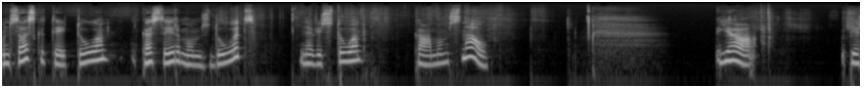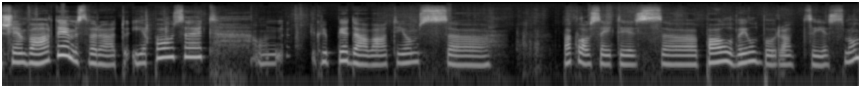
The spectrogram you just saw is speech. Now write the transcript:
un saskatīt to, kas ir mums dots, nevis to, kā mums nav. Jā, pie šiem vārdiem es varētu iepauzēt un gribu piedāvāt jums uh, paklausīties uh, Paula Vilbura dziesmu,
